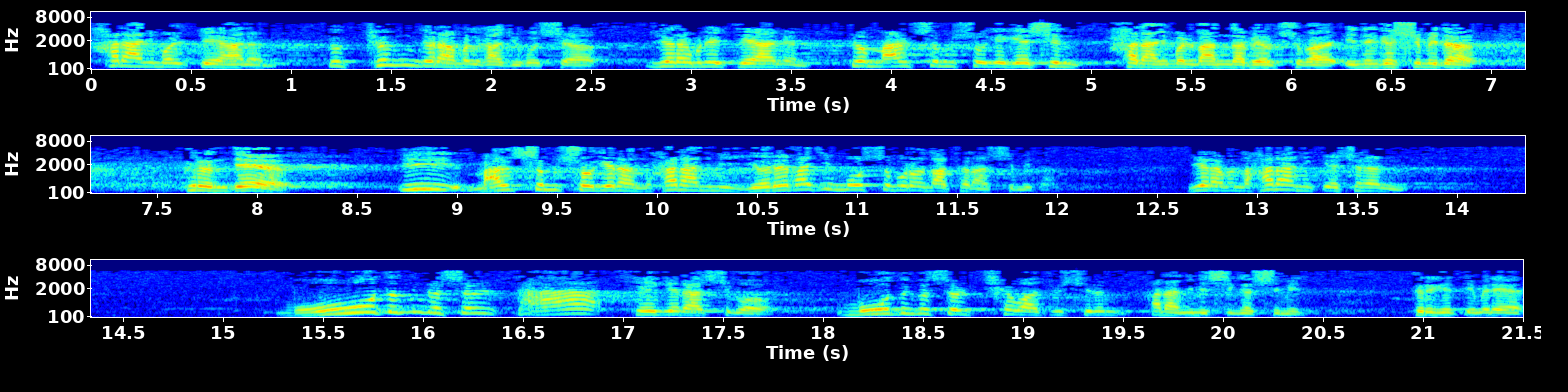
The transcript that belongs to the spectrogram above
하나님을 대하는 그 경건함을 가지고서 여러분이 대하면 그 말씀 속에 계신 하나님을 만나 뵐 수가 있는 것입니다. 그런데 이 말씀 속에는 하나님이 여러 가지 모습으로 나타났습니다. 여러분 하나님께서는 모든 것을 다 해결하시고 모든 것을 채워주시는 하나님이신 것입니다. 그렇기 때문에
